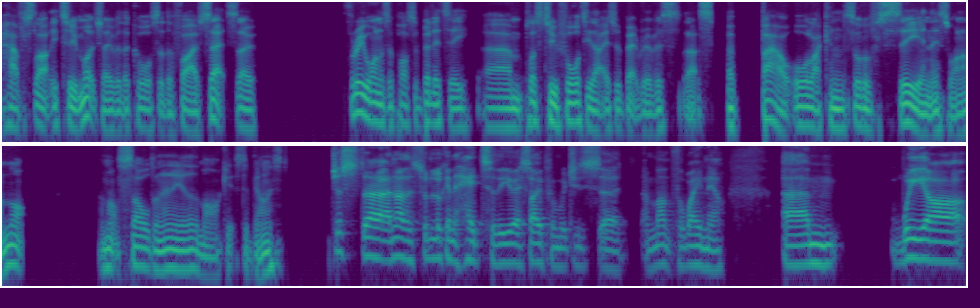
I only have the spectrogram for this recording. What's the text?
have slightly too much over the course of the five sets. So three one is a possibility. Um, plus two forty that is with Bet Rivers. That's about all I can sort of see in this one. I'm not I'm not sold on any other markets to be honest. Just uh, another sort of looking ahead to the US Open, which is uh, a month away now. Um, we are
